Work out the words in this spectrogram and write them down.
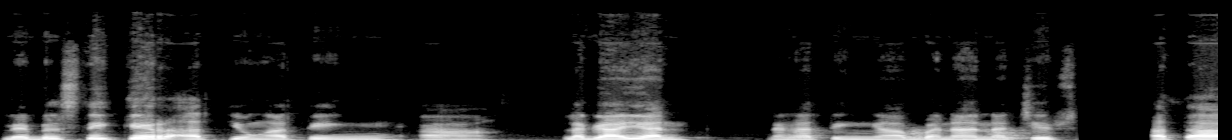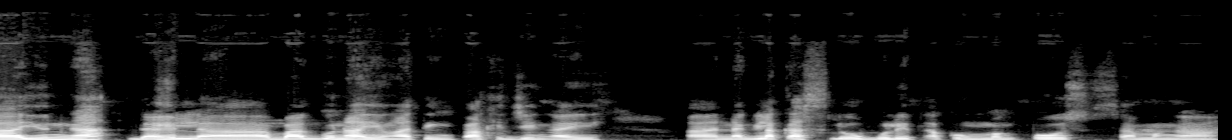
label sticker at yung ating ah, lagayan ng ating ah, banana chips. At ah, yun nga, dahil ah, bago na yung ating packaging ay ah, naglakas loob ulit akong mag-post sa mga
